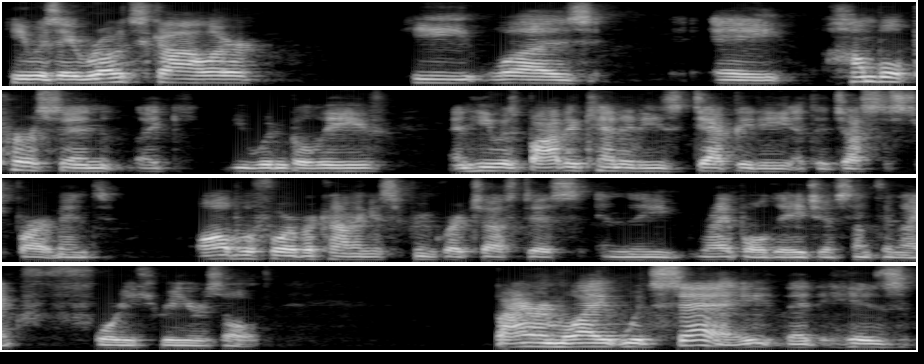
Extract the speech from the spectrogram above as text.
He was a Rhodes Scholar. He was a humble person like you wouldn't believe. And he was Bobby Kennedy's deputy at the Justice Department, all before becoming a Supreme Court justice in the ripe old age of something like 43 years old. Byron White would say that his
